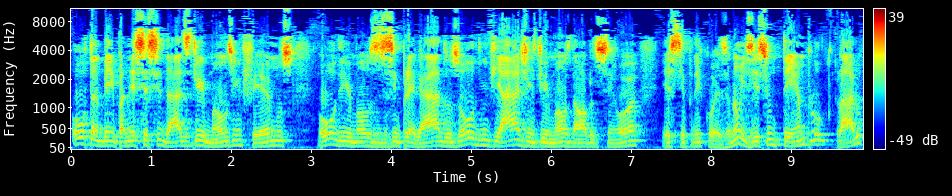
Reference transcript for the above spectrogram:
ou também para necessidades de irmãos enfermos, ou de irmãos desempregados, ou de viagens de irmãos na obra do Senhor, esse tipo de coisa. Não existe um templo, claro,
